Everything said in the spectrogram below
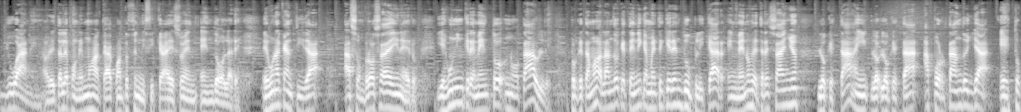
yuanes. Ahorita le ponemos acá cuánto significa eso en, dólares. Es una cantidad asombrosa de dinero y es un incremento notable porque estamos hablando que técnicamente quieren duplicar en menos de tres años lo que está, lo, que está aportando ya estos,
